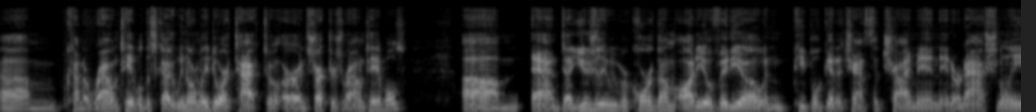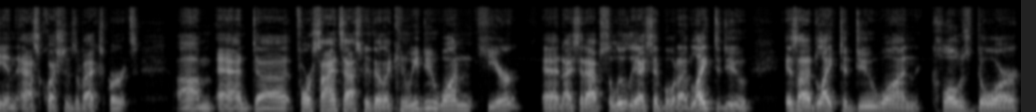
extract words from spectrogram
um kind of roundtable discussion. We normally do our tactile our instructors roundtables um and uh, usually we record them audio video and people get a chance to chime in internationally and ask questions of experts. Um and uh Force Science asked me they're like can we do one here and i said absolutely. I said but what i'd like to do is i'd like to do one closed door.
